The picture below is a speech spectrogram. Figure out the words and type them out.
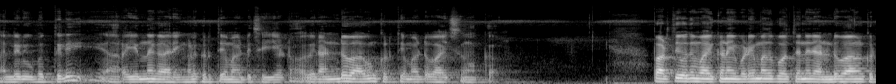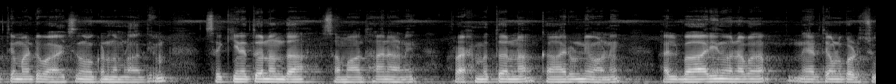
നല്ല രൂപത്തിൽ അറിയുന്ന കാര്യങ്ങൾ കൃത്യമായിട്ട് ചെയ്യട്ടോ അത് രണ്ട് ഭാഗവും കൃത്യമായിട്ട് വായിച്ച് നോക്കുക. അപ്പോൾ അടുത്ത ചോദ്യം വായിക്കണം. ഇവിടെയും അതുപോലെ തന്നെ രണ്ട് ഭാഗം കൃത്യമായിട്ട് വായിച്ച് നോക്കണം നമ്മൾ ആദ്യം. സക്കീനത്ത് പറഞ്ഞാൽ എന്താ? സമാധാനമാണ് റഹ്മത്ത് പറഞ്ഞാൽ കാരുണ്യമാണ്. അൽബാരി എന്ന് പറഞ്ഞാൽ നേരത്തെ നമ്മൾ പഠിച്ചു.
